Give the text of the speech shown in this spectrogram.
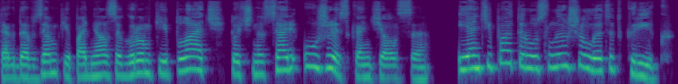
Тогда в замке поднялся громкий плач, точно царь уже скончался. И Антипатр услышал этот крик.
